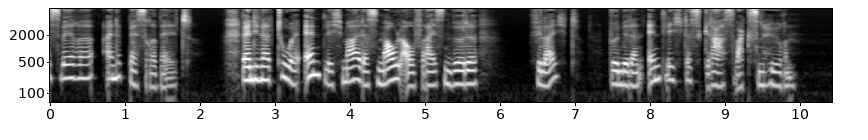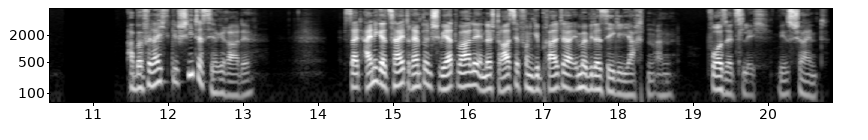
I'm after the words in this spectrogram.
es wäre eine bessere Welt. Wenn die Natur endlich mal das Maul aufreißen würde, vielleicht würden wir dann endlich das Gras wachsen hören. Aber vielleicht geschieht es ja gerade. Seit einiger Zeit rempeln Schwertwale in der Straße von Gibraltar immer wieder Segeljachten an. Vorsätzlich, wie es scheint.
